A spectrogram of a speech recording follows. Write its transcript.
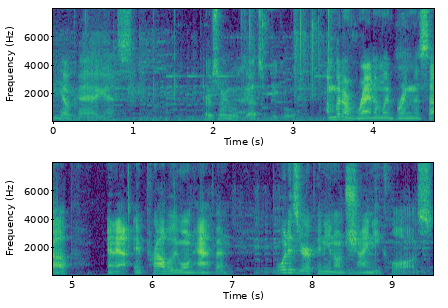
Be okay, I guess. Ursaring with guts would be cool. I'm gonna randomly bring this up, and it- probably won't happen. What is your opinion on shiny clause?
